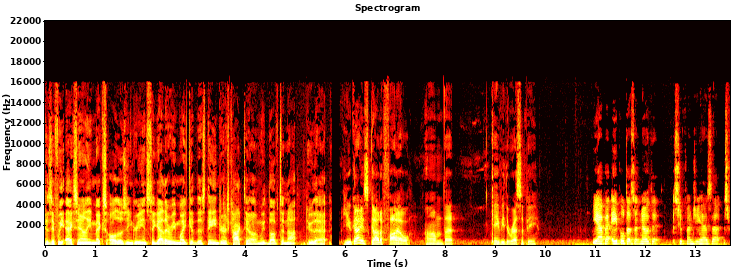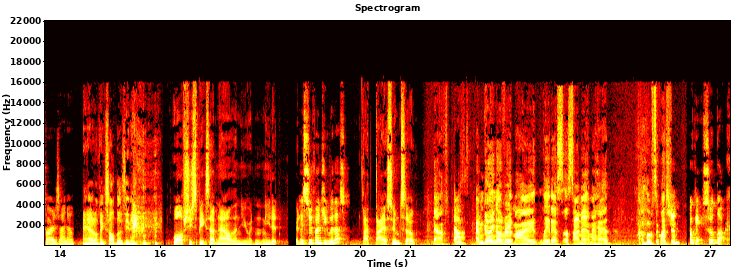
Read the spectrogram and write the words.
Because if we accidentally mix all those ingredients together, we might get this dangerous cocktail, and we'd love to not do that. You guys got a file um, that gave you the recipe. Yeah, but Abel doesn't know that Sufunji has that, as far as I know. Yeah, I don't think Sal does either. Well, if she speaks up now, then you wouldn't need it. Is Sufunji with us? I, I assumed so. Yeah. Oh. I'm going over my latest assignment in my head. What was the question? Okay, so look.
